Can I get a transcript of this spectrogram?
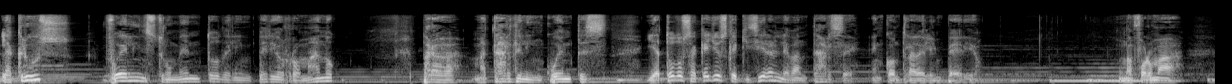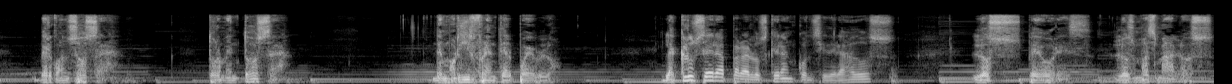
La cruz fue el instrumento del imperio romano para matar delincuentes y a todos aquellos que quisieran levantarse en contra del imperio. Una forma vergonzosa, tormentosa, de morir frente al pueblo. La cruz era para los que eran considerados los peores, los más malos.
